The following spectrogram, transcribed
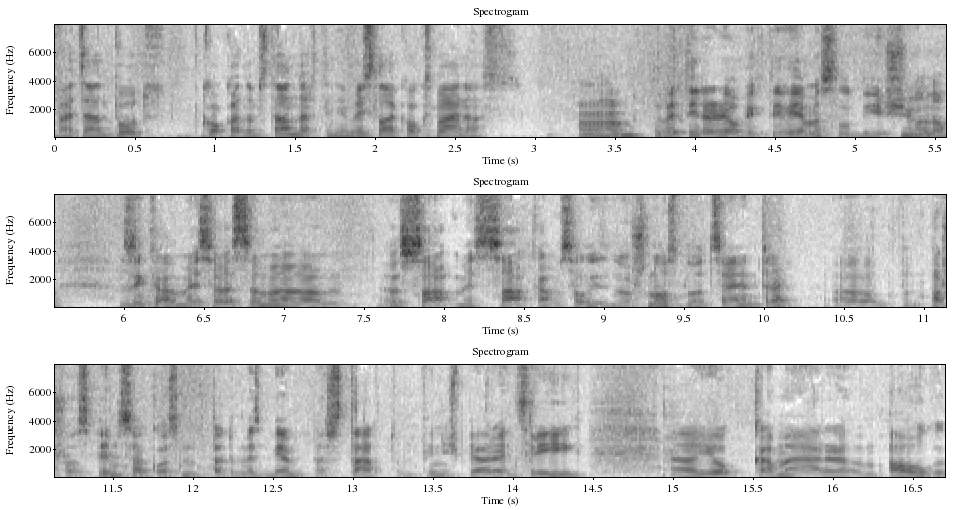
vajadzētu būt kaut kādam standartiņam. Visu laiku kaut kas mainās. Mhm. -huh. Bet ir arī objektīvi iemesli bijuši. Jo, nu, nu. Zin, kā, mēs, esam, sā, mēs sākām salīdzinoši no centra pašos pirmsākos, mēs bijām par startu un finišu arēnas Rīga. Jo kamēr auga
